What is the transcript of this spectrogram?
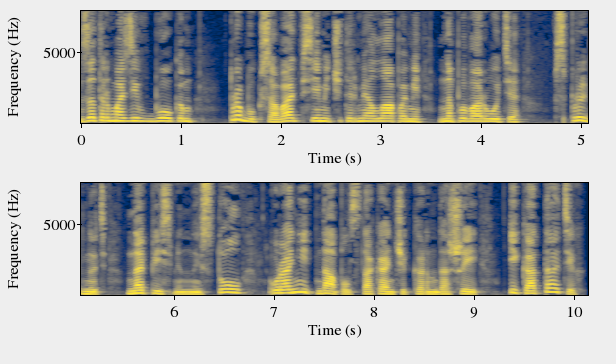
затормозив боком, пробуксовать всеми четырьмя лапами на повороте, спрыгнуть на письменный стол, уронить на пол стаканчик карандашей и катать их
